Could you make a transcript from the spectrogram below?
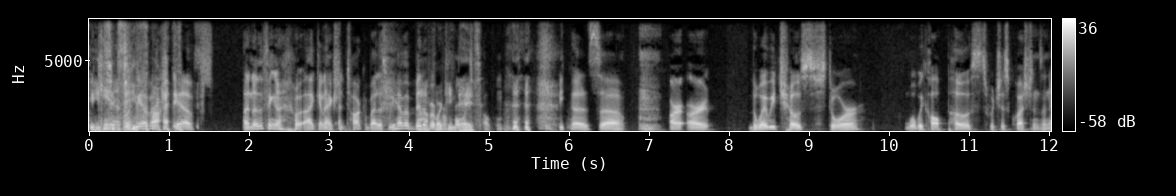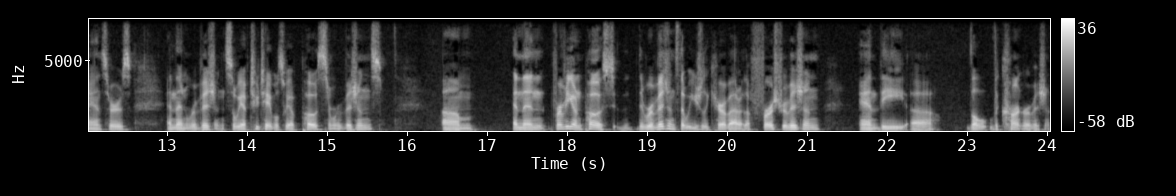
You can't. We have actually have another thing I, I can actually talk about is we have a bit Ah, of a 14 performance days. problem because uh, our our the way we chose to store what we call posts, which is questions and answers, and then revisions. So we have two tables. We have posts and revisions. Um, and then for every given post, the revisions that we usually care about are the first revision and the uh, the, the current revision.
